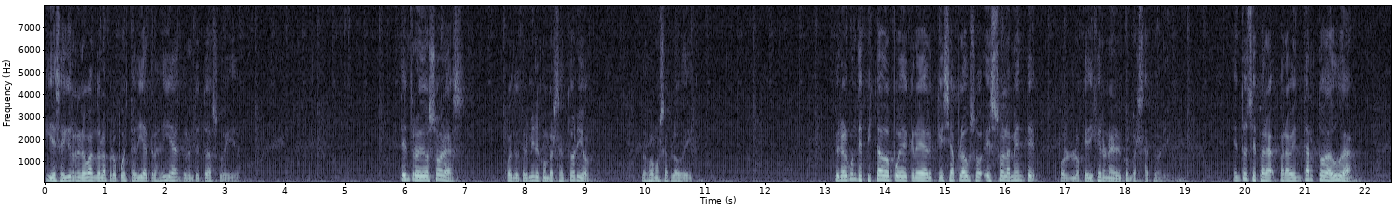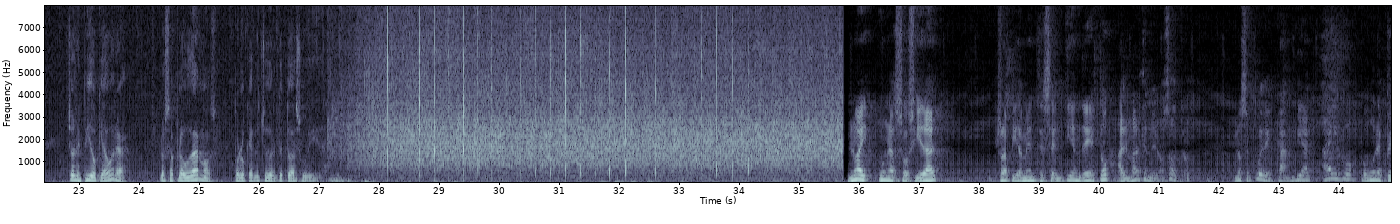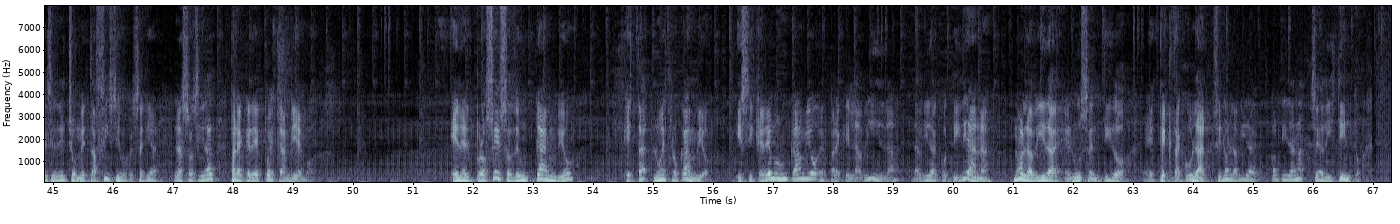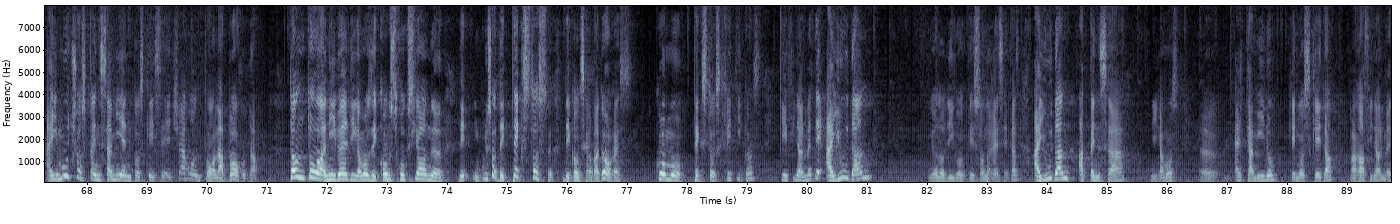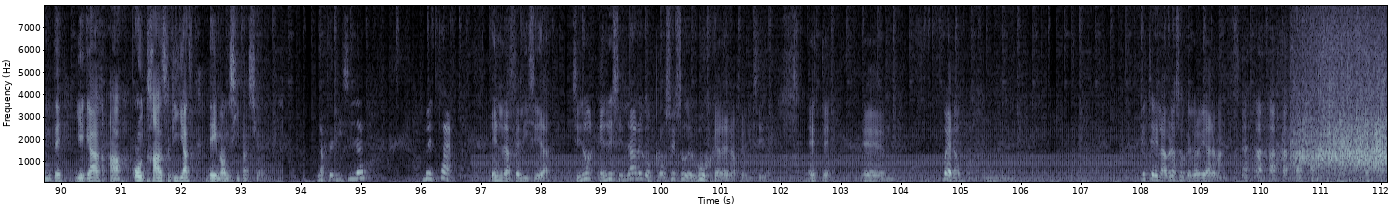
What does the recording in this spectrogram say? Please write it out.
y de seguir renovando la propuesta día tras día durante toda su vida. Dentro de dos horas, cuando termine el conversatorio, los vamos a aplaudir. Pero algún despistado puede creer que ese aplauso es solamente por lo que dijeron en el conversatorio. Entonces, para aventar toda duda, yo les pido que ahora los aplaudamos por lo que han hecho durante toda su vida. No hay una sociedad, rápidamente se entiende esto, al margen de nosotros. No se puede cambiar algo como una especie de hecho metafísico que sería la sociedad para que después cambiemos. En el proceso de un cambio está nuestro cambio. Y si queremos un cambio es para que la vida, la vida cotidiana, no la vida en un sentido espectacular, sino la vida cotidiana sea distinto. Hay muchos pensamientos que se echaron por la borda, tanto a nivel, digamos, de construcción, eh, de, incluso de textos de conservadores, como textos críticos, que finalmente ayudan, yo no digo que son recetas, ayudan a pensar, digamos, eh, el camino que nos queda para finalmente llegar a otras vías de emancipación. La felicidad no está en la felicidad, sino en ese largo proceso de búsqueda de la felicidad. Este, eh, bueno, este es el abrazo que le doy a Armando. Thank you.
